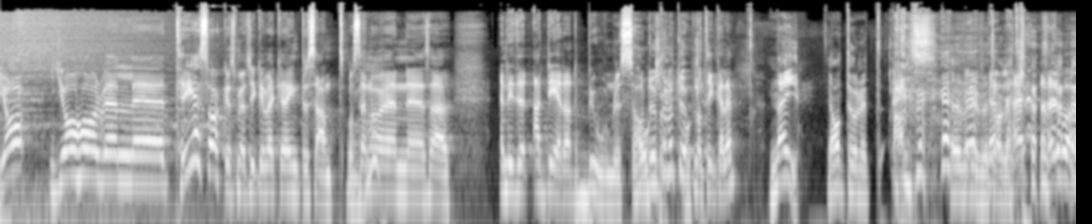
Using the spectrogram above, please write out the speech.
Ja, jag har väl eh, tre saker som jag tycker verkar intressant och sen har jag en, eh, så här, en liten adderad bonus. Har du Okej, kollat upp okej. någonting, Kalle? Nej, jag har inte hunnit alls överhuvudtaget. Nej, det var,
